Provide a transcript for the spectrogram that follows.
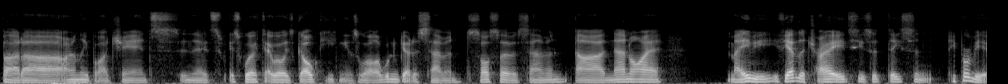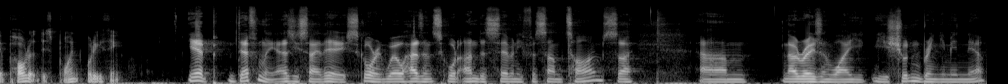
but uh, only by chance. And it's it's worked out well. He's goal kicking as well. I wouldn't go to Salmon. Sauce over Salmon. Uh, Nanai maybe if you have the trades, he's a decent. He'd probably be a pot at this point. What do you think? Yep, definitely. As you say there, he's scoring well. Hasn't scored under seventy for some time, so um, no reason why you, you shouldn't bring him in now.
